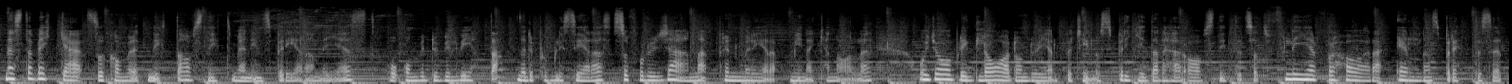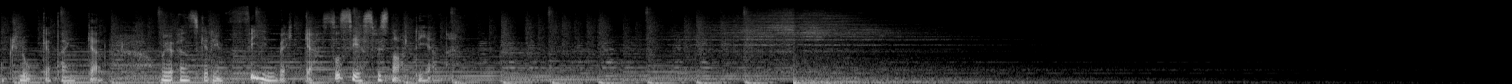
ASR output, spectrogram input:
Nästa vecka så kommer ett nytt avsnitt med en inspirerande gäst. Och om du vill veta när det publiceras så får du gärna prenumerera på mina kanaler. Och jag blir glad om du hjälper till att sprida det här avsnittet så att fler får höra Ellens berättelser och kloka tankar. Och jag önskar dig en fin vecka så ses vi snart igen.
